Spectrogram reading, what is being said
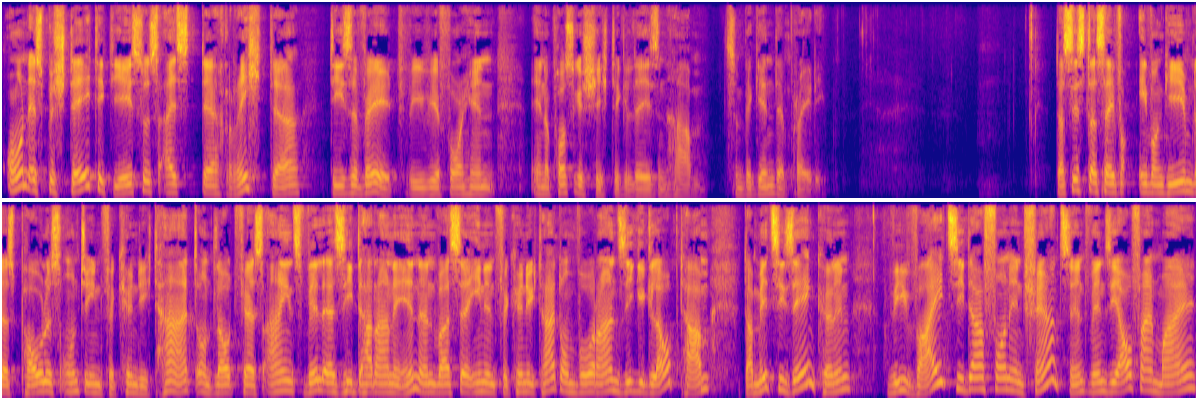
Und es bestätigt Jesus als der Richter dieser Welt, wie wir vorhin in Apostelgeschichte gelesen haben, zum Beginn der Predigt. Das ist das Evangelium, das Paulus unter ihnen verkündigt hat. Und laut Vers 1 will er sie daran erinnern, was er ihnen verkündigt hat und woran sie geglaubt haben, damit sie sehen können, wie weit sie davon entfernt sind, wenn sie auf einmal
